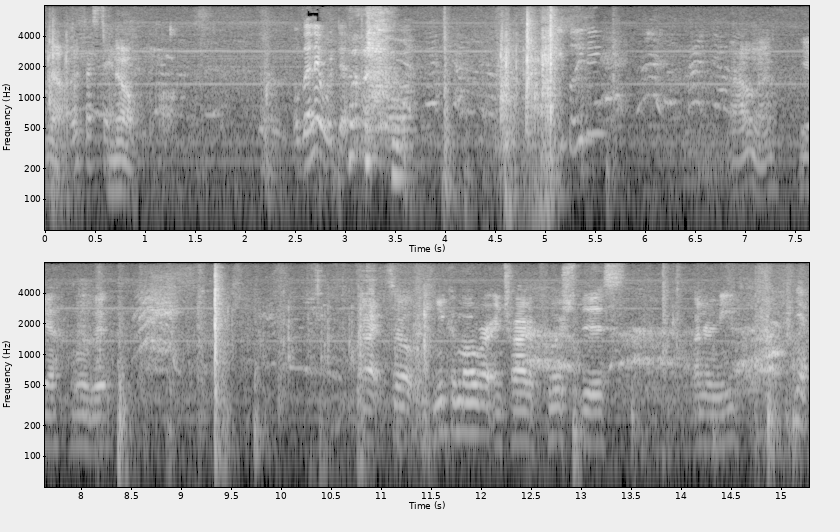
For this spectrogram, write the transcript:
No. What if I stand? No. Well, then it would definitely. go up. I don't know. Yeah, a little bit. Alright, so can you come over and try to push this underneath? Yeah.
